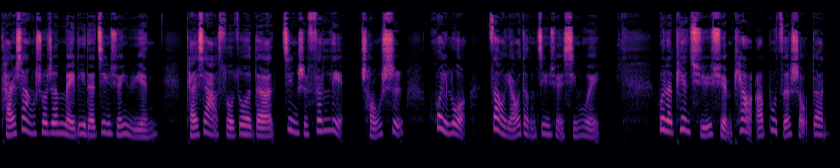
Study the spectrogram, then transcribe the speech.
台上说着美丽的竞选语言，台下所做的尽是分裂、仇视、贿赂、造谣等竞选行为，为了骗取选票而不择手段。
